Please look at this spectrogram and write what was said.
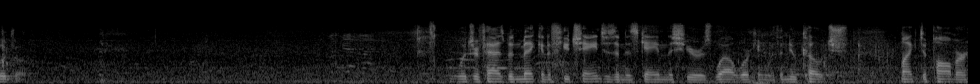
Woodruff. Woodruff has been making a few changes in his game this year as well, working with a new coach, Mike DePalmer,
